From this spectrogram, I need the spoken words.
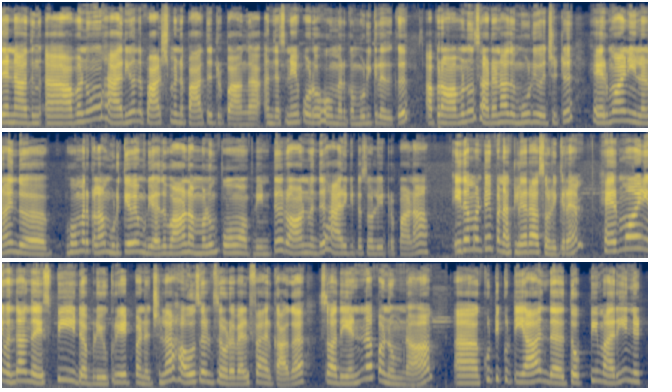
தென் அதுங்க அவனும் ஹாரியும் அந்த பார்ச்மெண்ட்டை பார்த்துட்டு இருப்பாங்க. அந்த ஸ்னேப்போட ஹோம் ஒர்க்கை முடிக்கிறதுக்கு. அப்புறம் அவனும் சடனாக அதை மூடி வச்சுட்டு ஹெர்மானி இல்லைனா இந்த ஹோம்ஒர்க்கெல்லாம் முடிக்கவே முடியாது. வா நம்மளும் போவோம். அப்படின்ட்டு ரான் வந்து ஹாரி கிட்ட சொல்லிட்டு இருப்பானா. இதை மட்டும் இப்போ நான் கிளியராக சொல்லிக்கிறேன். ஹெர்மாயினி வந்து அந்த எஸ்பிடபிள்யூ க்ரியேட் பண்ணுச்சுல ஹவுஸ் ஹெல்ப்ஸோட வெல்ஃபேருக்காக ஸோ அது என்ன பண்ணும்னா குட்டி குட்டியாக இந்த தொப்பி மாதிரி நிட்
